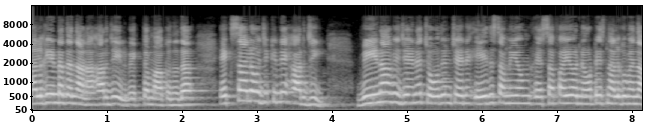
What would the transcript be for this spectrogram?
നൽകേണ്ടതെന്നാണ് ഹർജിയിൽ വ്യക്തമാക്കുന്നത്. എക്സാലോജിക്കിന്റെ ഹർജി. വീണ വിജയനെ ചോദ്യം ചെയ്യുന്ന ഏത് സമയവും എസ് എഫ് ഐ നോട്ടീസ് നൽകുമെന്ന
